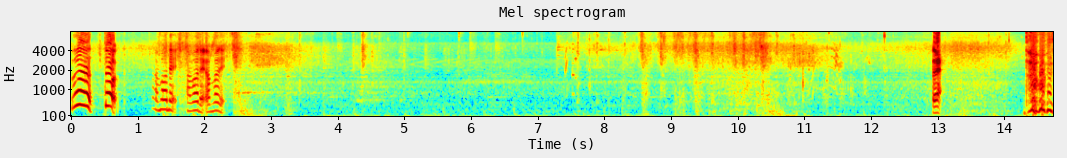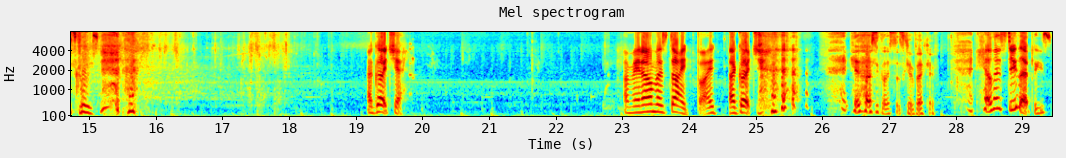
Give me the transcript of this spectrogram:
Ah, duck! I'm on it, I'm on it, I'm on it. Was close. I gotcha. I mean, I almost died, but I, I gotcha. yeah, that was close. Let's go back over. Yeah, let's do that, please.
